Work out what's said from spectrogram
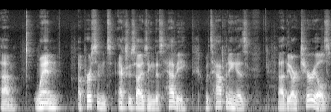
Um, when a person's exercising this heavy, what's happening is uh, the arterioles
